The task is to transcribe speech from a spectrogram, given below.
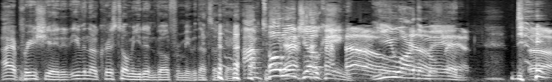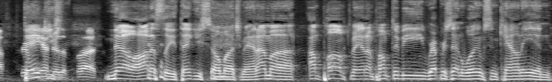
I appreciate it, even though Chris told me you didn't vote for me, but that's okay. I'm totally joking. oh, you are no, the man. man. Uh, thank you. No, honestly, thank you so much, man. I'm uh, I'm pumped, man. I'm pumped to be representing Williamson County and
